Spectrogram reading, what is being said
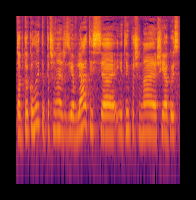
Тобто, коли ти починаєш з'являтися і ти починаєш якось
